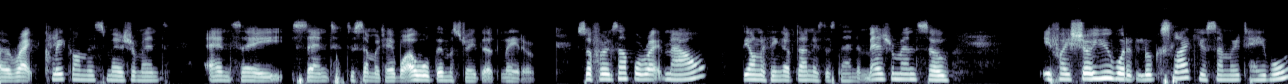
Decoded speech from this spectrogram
uh, right click on this measurement and say send to summary table. I will demonstrate that later. So for example, right now, the only thing I've done is the standard measurement. So if I show you what it looks like, your summary table,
